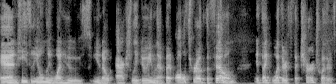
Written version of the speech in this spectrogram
And he's the only one who's, you know, actually doing that. But all throughout the film, it's like whether it's the church, whether it's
